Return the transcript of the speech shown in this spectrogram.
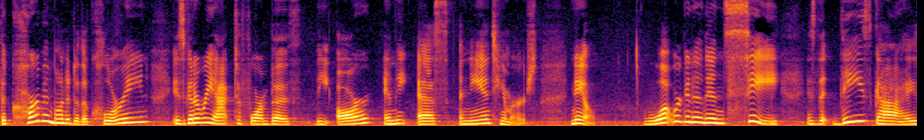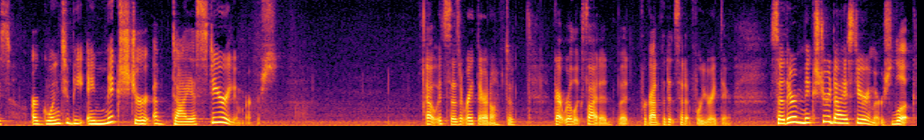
The carbon bonded to the chlorine is going to react to form both the R and the S enantiomers. Now, what we're going to then see is that these guys are going to be a mixture of diastereomers. Oh, it says it right there. I don't have to, got real excited, but forgot that it said it for you right there. So they're a mixture of diastereomers. Look,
